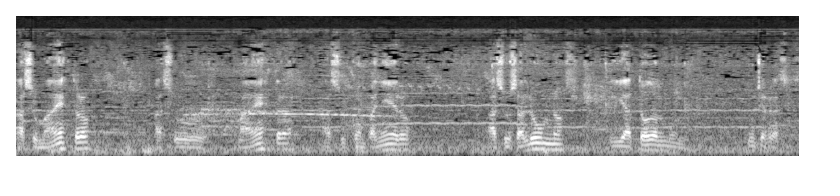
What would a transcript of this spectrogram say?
A su maestro, a su maestra, a sus compañeros, a sus alumnos y a todo el mundo. Muchas gracias.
